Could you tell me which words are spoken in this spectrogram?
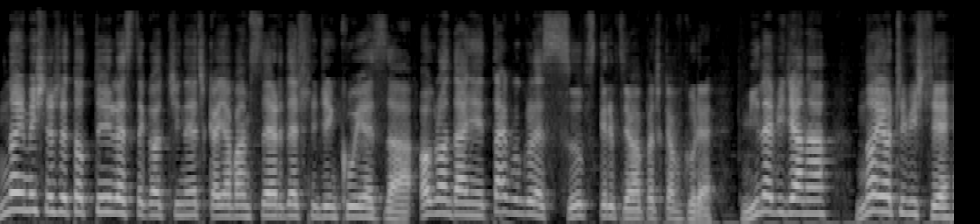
No i myślę, że to tyle z tego odcineczka. Ja wam serdecznie dziękuję za oglądanie. Tak w ogóle subskrypcja, łapeczka w górę. Mile widziana. No i oczywiście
